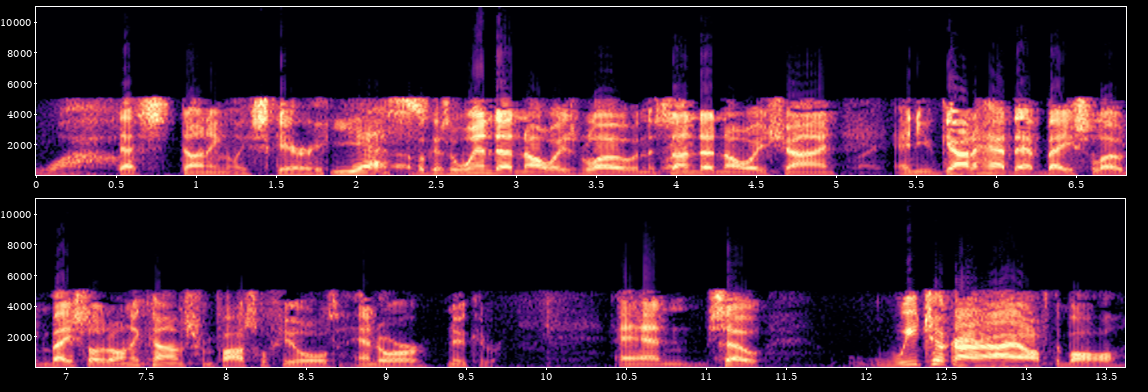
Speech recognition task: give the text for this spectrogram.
Wow. That's stunningly scary. Yes. Uh, because the wind doesn't always blow and the right. sun doesn't always shine, right. and you've got to have that base load. And base load only comes from fossil fuels and or nuclear. And so we took our eye off the ball.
